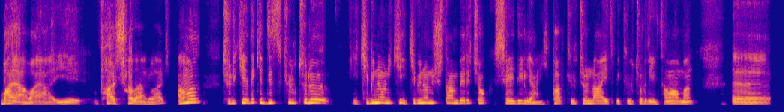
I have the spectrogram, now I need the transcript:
baya baya iyi parçalar var. Ama Türkiye'deki dis kültürü 2012-2013'ten beri çok şey değil yani hip hop kültürüne ait bir kültür değil tamamen. E,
